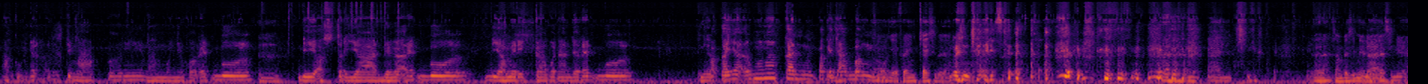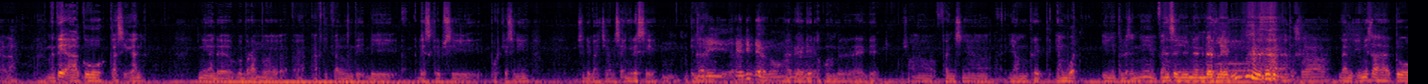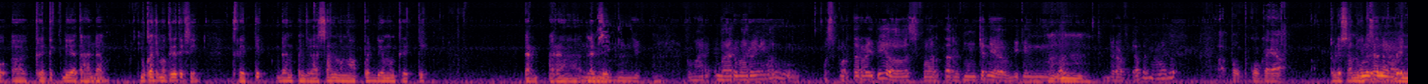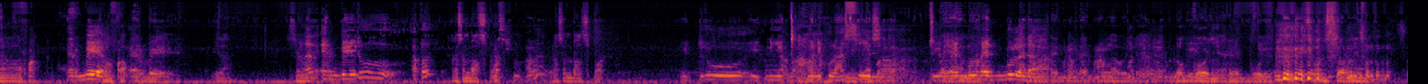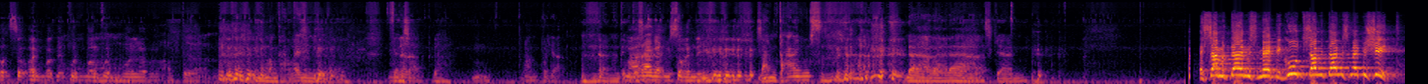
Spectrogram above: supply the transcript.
Aku pikir "Aduh, tim apa nih? Namanya kok Red Bull. Hmm. di Austria ada gak Red Bull? Di Amerika pun ada Red Bull. Ini Pak kayak rumah makan pakai cabang. Oh, kayak franchise itu ya. Franchise. Anjing. Udah, sampai sini udah udah. sini lah. Nanti aku kasihkan ini ada beberapa eh, artikel nanti di deskripsi podcast ini. Bisa dibaca bahasa Inggris sih. Mungkin ada- dari Reddit ya kau dari Reddit aku ngambil dari Reddit. Soalnya fansnya yang kritik yang buat ini tulisan ini fansnya Union Berlin. Oh, dan ini salah satu uh, kritik dia terhadap bukan cuma kritik sih kritik dan penjelasan mengapa dia mengkritik R, R- Leipzig. Leipzig. kemarin baru-baru ini kan supporter itu ya supporter Munchen ya bikin apa? Mm-mm. grafik apa namanya itu? Apa kok kayak tulisan tulisannya itu banner. Fuck RB ya oh, fuck fuck RB iya. Sebenarnya RB itu apa? Rasenball Sport. Ras- apa? Rasenball Sport. Itu ini ya bah, Ah, manipulasi, manipulasi, bah. Supaya Red Bull Red Bull ada. Nah, Red Bull Red Bull lah Merampok- udah merampok RB. logonya Red Bull. Sponsornya. So-soan pakai football football apa. Apa minuman kaleng gitu fans dah Ampun ya. Dah, nanti marah gak rusuh nanti. Sometimes. Dah dah dah, dah sekian. Sometimes maybe good, sometimes maybe shit.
